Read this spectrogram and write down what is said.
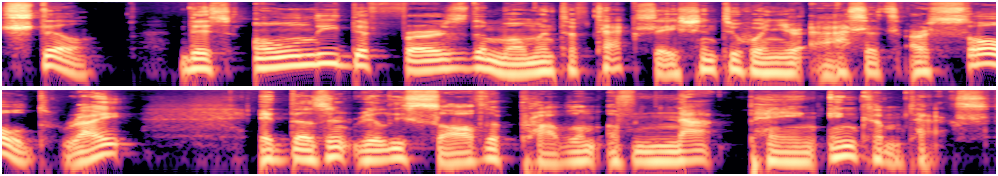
Still, this only defers the moment of taxation to when your assets are sold, right? It doesn't really solve the problem of not paying income tax.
